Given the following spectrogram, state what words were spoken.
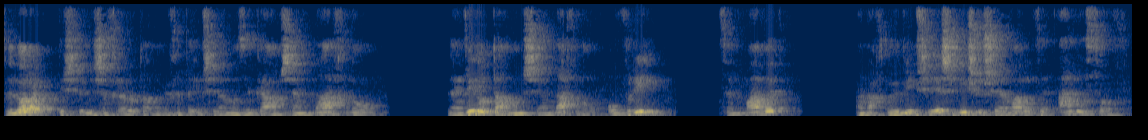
זה לא רק בשביל לשחרר אותנו מחטאים שלנו, זה גם שאנחנו, להבין אותנו, שאנחנו עוברים אצל מוות, אנחנו יודעים שיש מישהו שעבר את זה עד הסוף.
